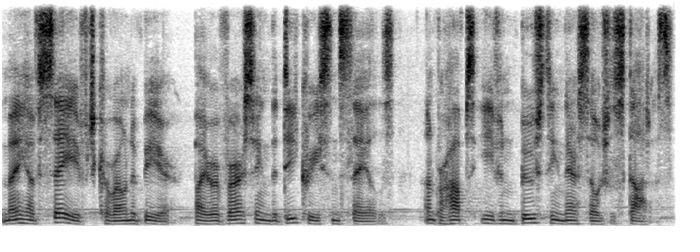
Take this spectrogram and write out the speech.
may have saved Corona beer by reversing the decrease in sales and perhaps even boosting their social status.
